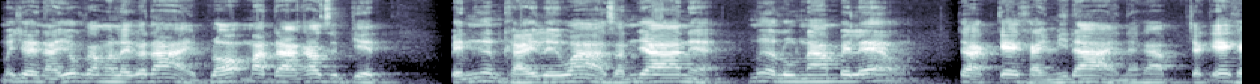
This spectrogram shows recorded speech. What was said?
ไม่ใช่นายกทำอะไรก็ได้ เพราะมาตรา 97 เป็นเงื่อนไขเลยว่าสัญญาเนี่ยเมื่อลงนามไปแล้วจะแก้ไขไม่ได้นะครับ จะแก้ไข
